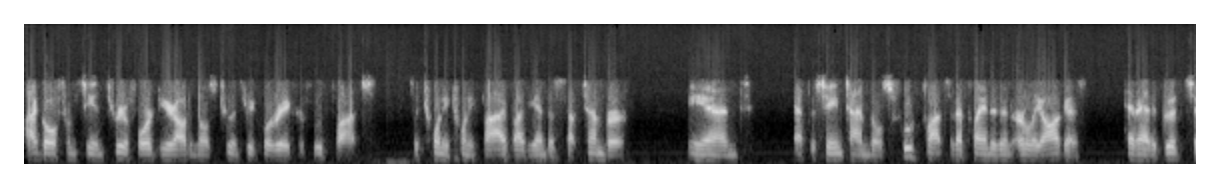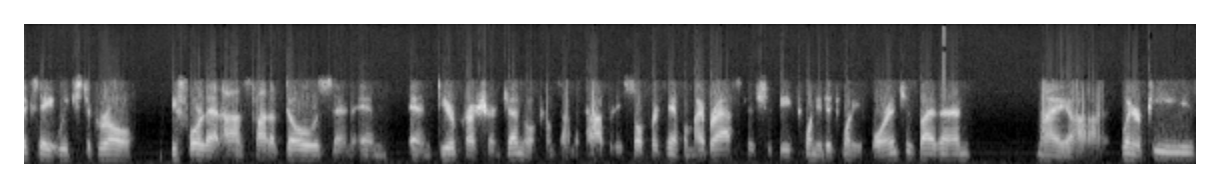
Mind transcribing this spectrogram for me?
I go from seeing three or four deer out in those two and three quarter acre food plots to 2025 by the end of September, and at the same time, those food plots that I planted in early August have had a good six, eight weeks to grow before that onslaught of does and, and, and deer pressure in general comes on the property. So, for example, my brassica should be 20 to 24 inches by then. My uh, winter peas,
